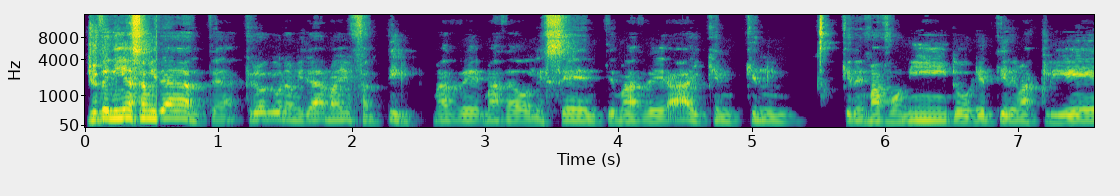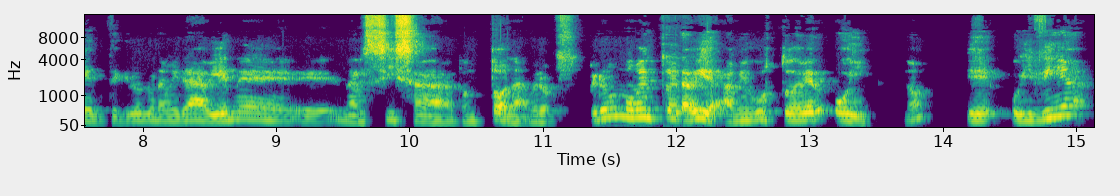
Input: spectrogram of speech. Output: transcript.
Yo tenía esa mirada antes, ¿eh? creo que una mirada más infantil, más de, más adolescente, más de, ay, ¿quién, quién, quién es más bonito, quién tiene más clientes. Creo que una mirada viene eh, narcisa, tontona, pero, pero es un momento de la vida, a mi gusto de ver hoy, ¿no? Eh, hoy día,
